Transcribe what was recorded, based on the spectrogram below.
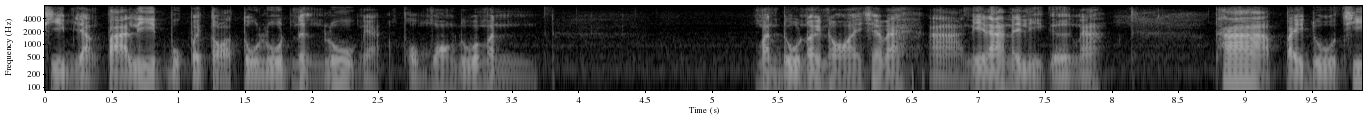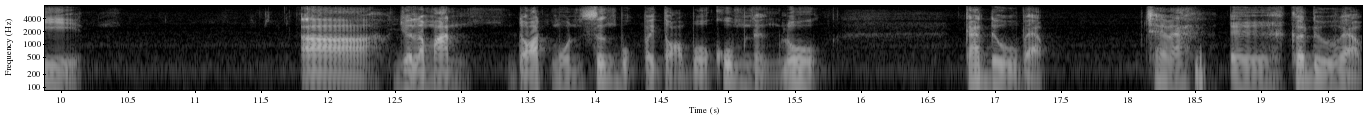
ทีมอย่างปารีสบุกไปต่อตูรูสหนึ่งลูกเนี่ยผมมองดูว่ามัน มันดูน้อยๆ ใช่ไหมอ่า นี่นะในหลีกเอิงนะ ถ้าไปดูที่เยอรมันดอทมุนซึ่งบุกไปต่อโบคุ้มหนึ่งลูก ก็ดูแบบใช่ไหมเออ ก็ดูแบบ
